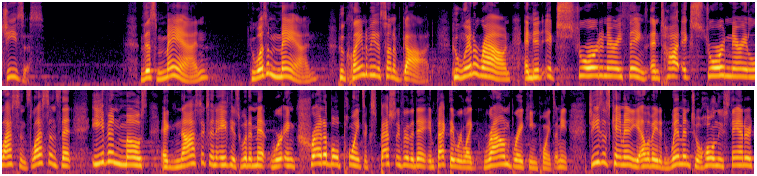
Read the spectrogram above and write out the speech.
Jesus. This man who was a man who claimed to be the Son of God, who went around and did extraordinary things and taught extraordinary lessons, lessons that even most agnostics and atheists would admit were incredible points, especially for the day. In fact, they were like groundbreaking points. I mean, Jesus came in, he elevated women to a whole new standard.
